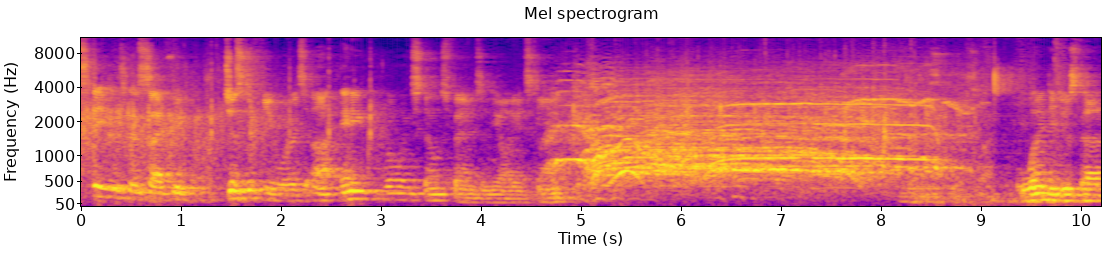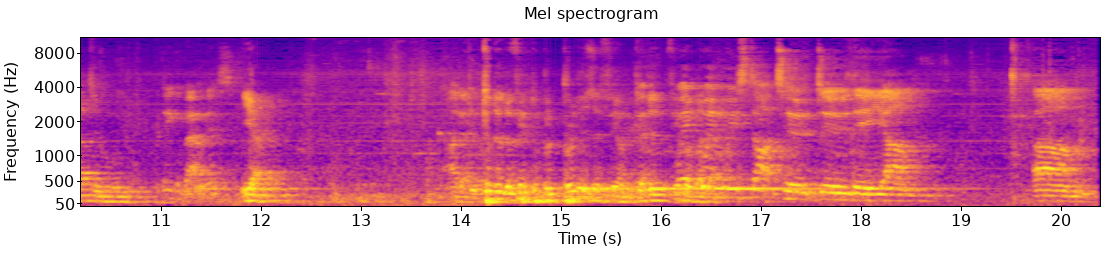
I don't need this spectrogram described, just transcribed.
Stephen's going to say a few Just a few words. Uh, any Rolling Stones fans in the audience tonight? When did you start to... Think about this. Yeah. I don't To do the film, to produce a film, to film When, when we start to do the um, um,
